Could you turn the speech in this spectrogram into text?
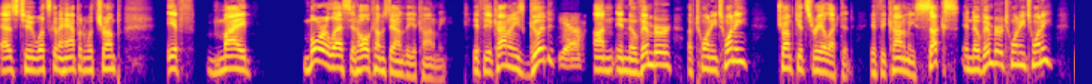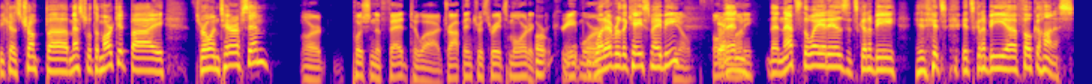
as to what's going to happen with Trump. If my more or less, it all comes down to the economy. If the economy's good Yeah. on in November of 2020, Trump gets reelected. If the economy sucks in November of 2020 because Trump uh, messed with the market by throwing tariffs in, Or pushing the Fed to uh, drop interest rates more to or create more, whatever the case may be, you know, phony then money. then that's the way it is. It's going to be it's it's going to be uh, Pocahontas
